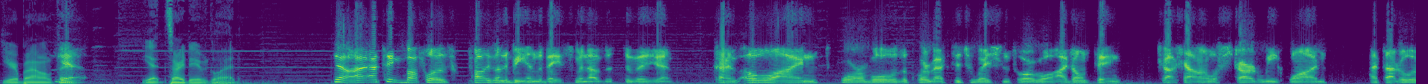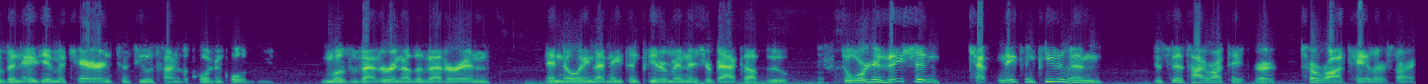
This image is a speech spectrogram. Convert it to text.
Year, but I don't think. Yeah. Yeah. Sorry, David. Go ahead. No, I, I think Buffalo is probably going to be in the basement of this division. Kind of O line horrible. The quarterback situation is horrible. I don't think Josh Allen will start Week One. I thought it would have been AJ McCarron since he was kind of the quote unquote most veteran of the veterans, and knowing that Nathan Peterman is your backup, who the organization kept Nathan Peterman instead of Tyrod Taylor, Tyrod Taylor. Sorry.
